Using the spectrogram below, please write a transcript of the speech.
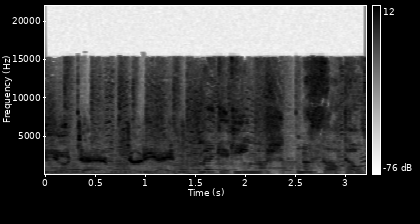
you damn dirty ape! Macaquinhos no sótão.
